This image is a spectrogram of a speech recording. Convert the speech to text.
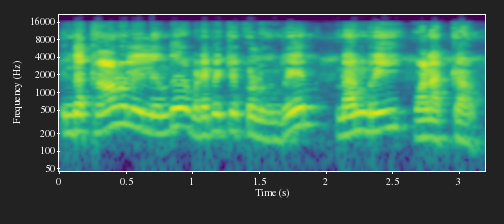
இந்த காணொலியிலிருந்து விடைபெற்றுக் கொள்கின்றேன். நன்றி வணக்கம்.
